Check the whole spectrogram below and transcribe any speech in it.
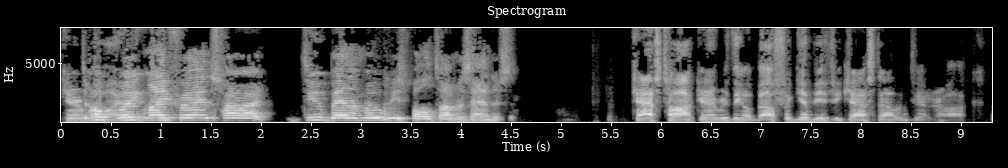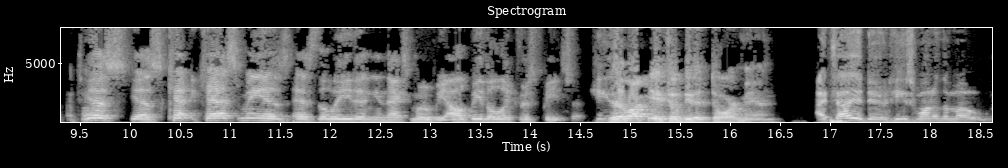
Care Don't break my friend's heart. Do better movies, Paul Thomas Anderson. cast Hawk and everything. I'll, I'll forgive you if you cast Alexander Hawk. That's all. Yes, yes. Ca- cast me as as the lead in your next movie. I'll be the licorice pizza. he's. You're lucky if you'll be the doorman. I tell you, dude, he's one of the most.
